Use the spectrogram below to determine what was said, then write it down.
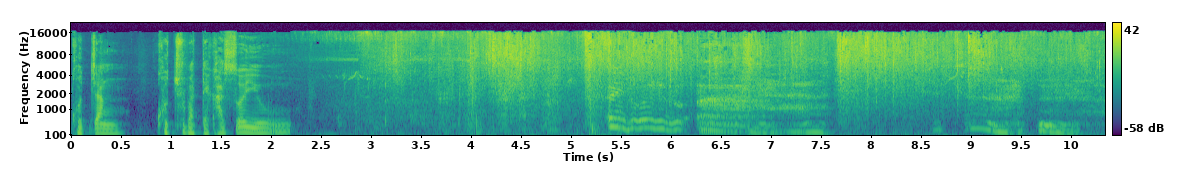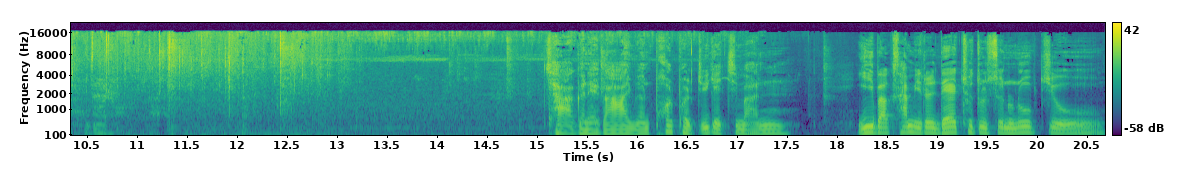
곧장 고추밭에 갔어요. 아이고, 아이고. 작은 애가 알면 펄펄 뛰겠지만 2박 3일을 내쳐둘 수는 없죠.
